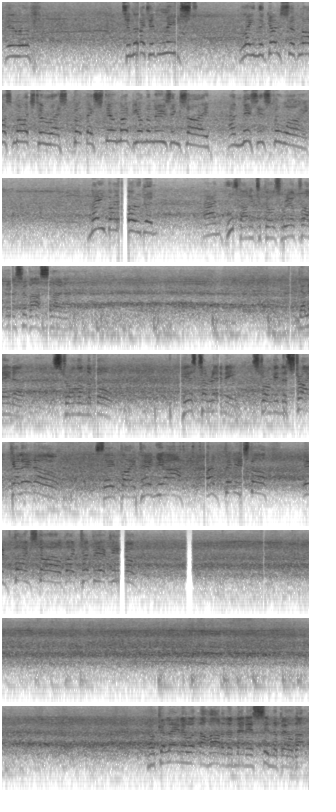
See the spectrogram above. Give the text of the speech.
who have tonight at least lain the ghosts of last March to rest, but they still might be on the losing side, and this is for why. Made by Foden, and starting to cause real problems for Barcelona. Galeno, strong on the ball. Here's Taremi, strong in the strike. Galeno, saved by Pena, off in fine style by Pepe Aquino. Galeno at the heart of the menace in the build-up.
